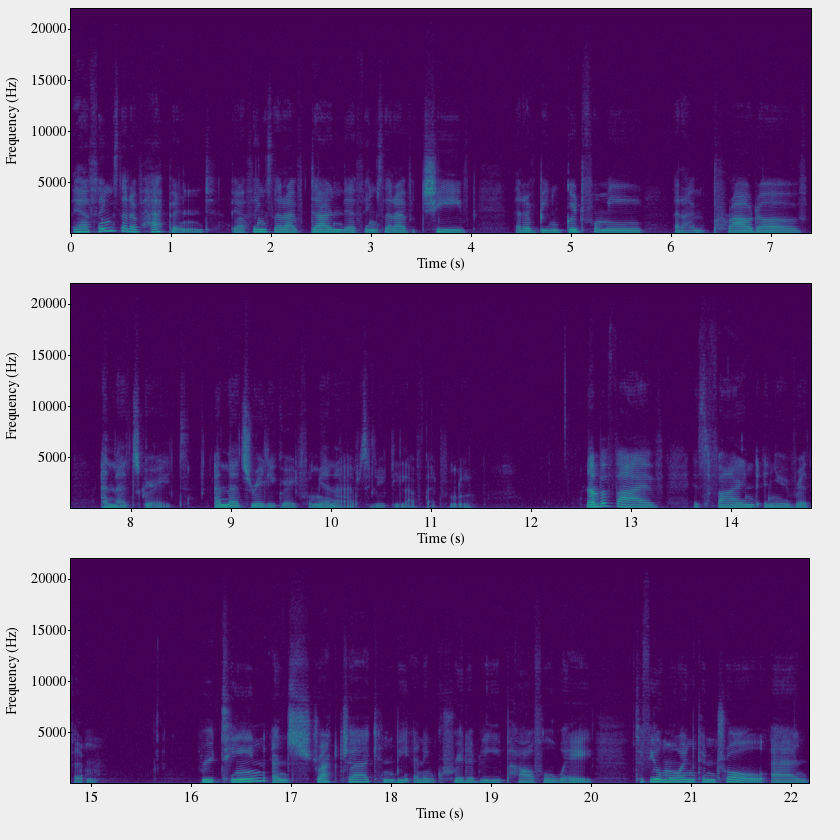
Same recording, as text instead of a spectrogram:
there are things that have happened. There are things that I've done. There are things that I've achieved that have been good for me, that I'm proud of, and that's great. And that's really great for me, and I absolutely love that for me. Number five is find a new rhythm. Routine and structure can be an incredibly powerful way to feel more in control and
